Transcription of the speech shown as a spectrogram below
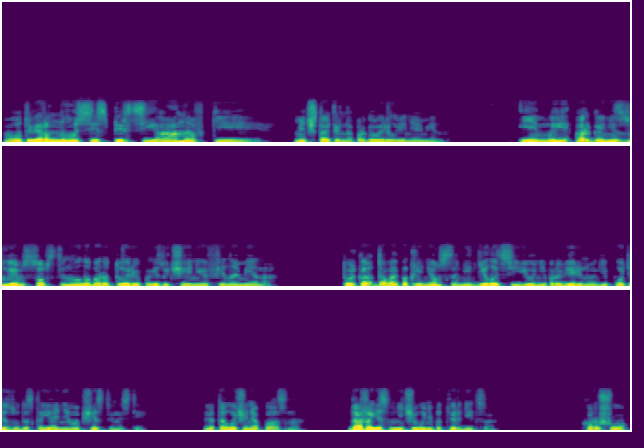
А вот вернусь из Персиановки, мечтательно проговорил Вениамин и мы организуем собственную лабораторию по изучению феномена. Только давай поклянемся не делать сию непроверенную гипотезу достоянием общественности. Это очень опасно, даже если ничего не подтвердится. Хорошо.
